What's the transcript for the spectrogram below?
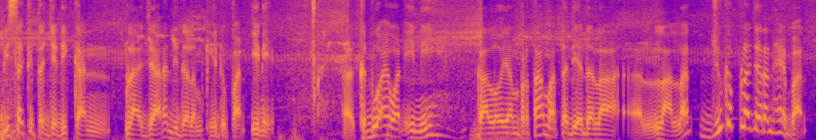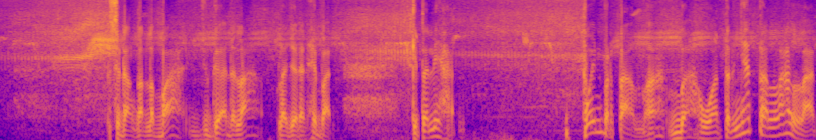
bisa kita jadikan pelajaran di dalam kehidupan ini. Uh, kedua hewan ini kalau yang pertama tadi adalah eh, lalat, juga pelajaran hebat. Sedangkan lebah juga adalah pelajaran hebat. Kita lihat. Poin pertama, bahwa ternyata lalat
